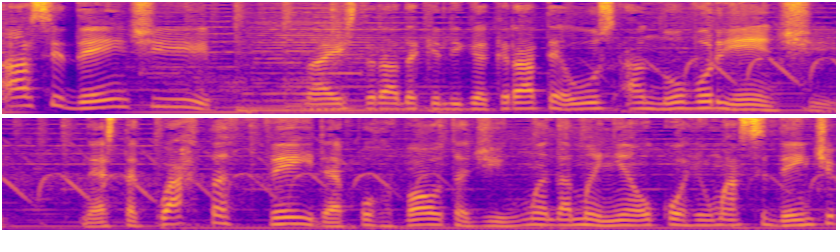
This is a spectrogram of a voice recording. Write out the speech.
Acidente na estrada que liga Crateus a Novo Oriente. Nesta quarta-feira, por volta de uma da manhã, ocorreu um acidente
